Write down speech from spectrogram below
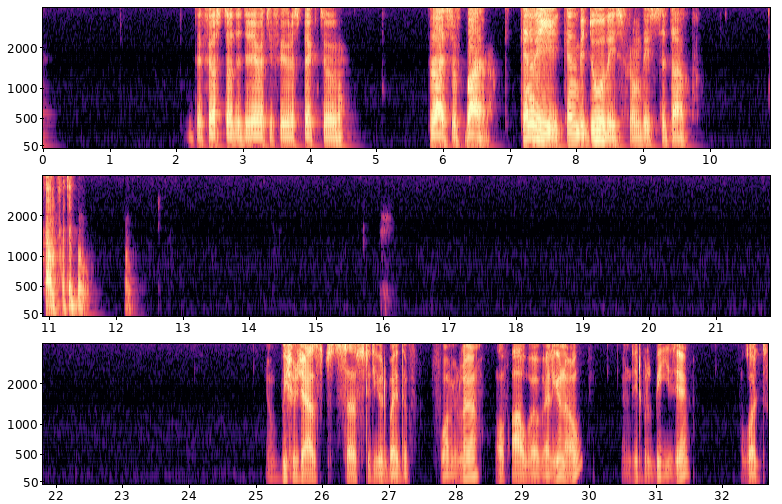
the first order derivative with respect to price of buyer. Can we can we do this from this setup comfortable. We should just substitute by the formula of our value now and it will be easier. What?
